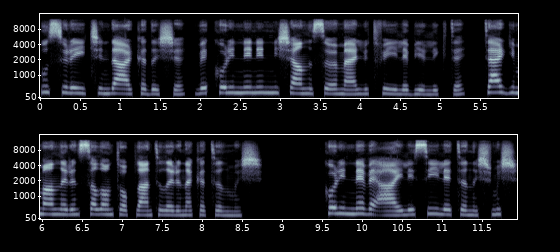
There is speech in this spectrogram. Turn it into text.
Bu süre içinde arkadaşı ve Corinne'nin nişanlısı Ömer Lütfü ile birlikte, tergimanların salon toplantılarına katılmış. Corinne ve ailesiyle tanışmış,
